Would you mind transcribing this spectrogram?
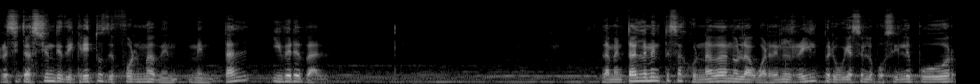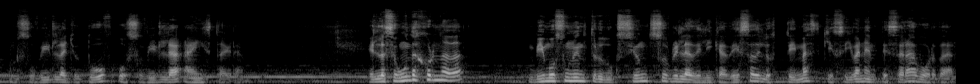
Recitación de decretos de forma mental y verbal. Lamentablemente esa jornada no la guardé en el reel, pero voy a hacer lo posible por subirla a YouTube o subirla a Instagram. En la segunda jornada vimos una introducción sobre la delicadeza de los temas que se iban a empezar a abordar.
